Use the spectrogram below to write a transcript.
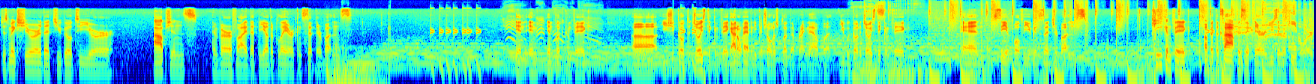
Just make sure that you go to your options and verify that the other player can set their buttons in, in input config. Uh, you should go to joystick config. I don't have any controllers plugged up right now, but you would go to joystick config and see if both of you can set your buttons. Key config up at the top is if they're using a keyboard.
